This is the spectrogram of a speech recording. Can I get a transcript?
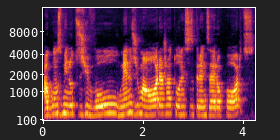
alguns minutos de voo, menos de uma hora eu já estou nesses grandes aeroportos.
